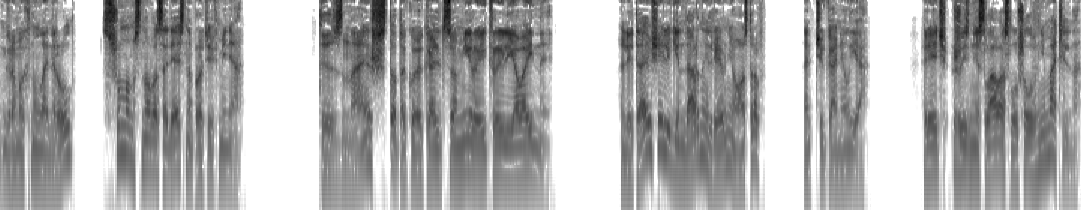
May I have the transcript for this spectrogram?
громыхнул Аньрул, с шумом снова садясь напротив меня. Ты знаешь, что такое кольцо мира и крылья войны? Летающий легендарный древний остров, отчеканил я. Речь Жизнеслава слушал внимательно.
